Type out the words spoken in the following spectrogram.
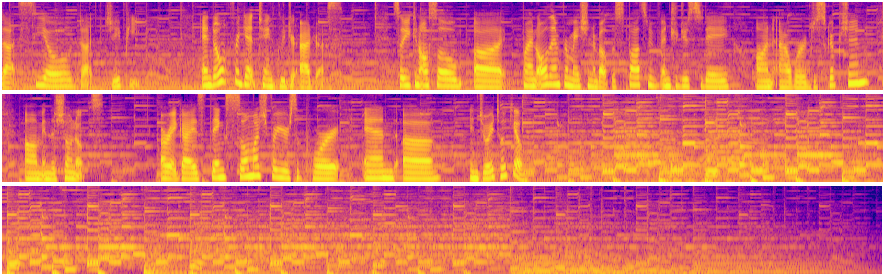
And don't forget to include your address. So you can also uh, find all the information about the spots we've introduced today on our description um, in the show notes. All right, guys, thanks so much for your support and uh, enjoy Tokyo.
